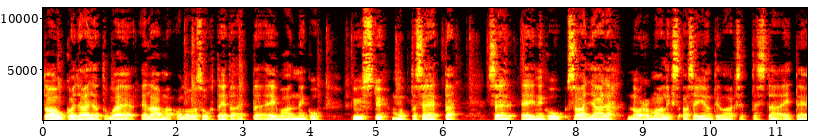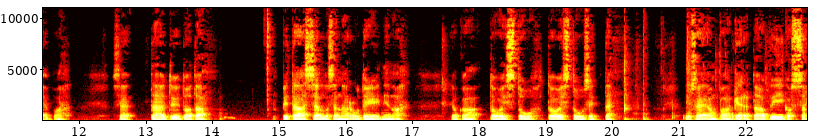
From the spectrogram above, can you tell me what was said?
taukoja ja tulee elämäolosuhteita, että ei vaan niin kuin pysty, mutta se, että se ei niin kuin saa jäädä normaaliksi asiantilaksi, että sitä ei tee, vaan se täytyy tuota, pitää sellaisena rutiinina, joka toistuu, toistuu sitten useampaan kertaan viikossa,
